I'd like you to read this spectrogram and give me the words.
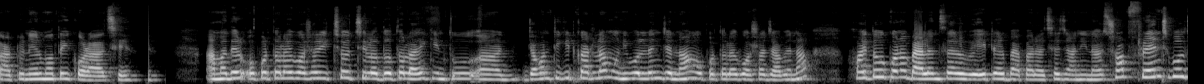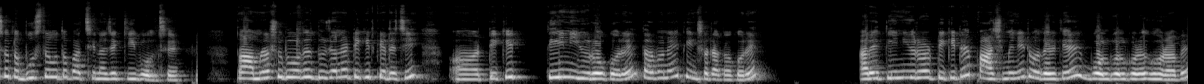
কার্টুনের মতোই করা আছে। আমাদের ওপরতলায় বসার ইচ্ছে হচ্ছিল দোতলায়, কিন্তু যখন টিকিট কাটলাম উনি বললেন যে, না, ওপরতলায় বসা যাবে না। হয়তো কোনো ব্যালেন্সের, ওয়েটের ব্যাপার আছে, জানি না। সব ফ্রেঞ্চ বলছে তো, বুঝতেও তো পারছি না যে কি বলছে। তো আমরা শুধু ওদের দুজনের টিকিট কেটেছি টিকিট তিন ইউরো করে, তার মানে এই তিনশো টাকা করে। আর এই তিন ইউরোর টিকিটে পাঁচ মিনিট ওদেরকে গোল গোল করে ঘোরাবে।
